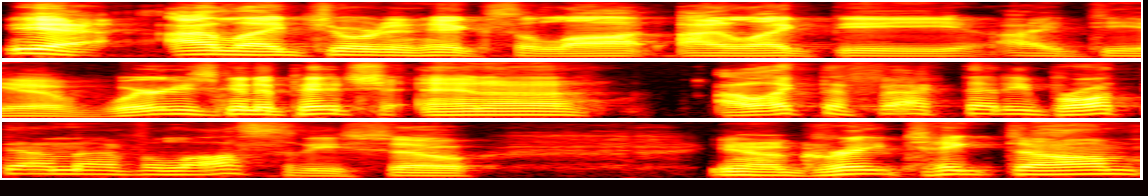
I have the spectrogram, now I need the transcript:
Yeah, I like Jordan Hicks a lot. I like the idea of where he's going to pitch, and uh, I like the fact that he brought down that velocity. So, you know, great take, Dom.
